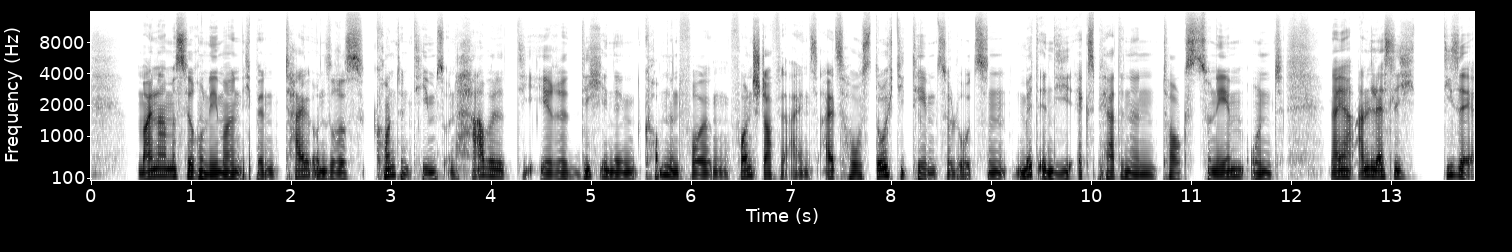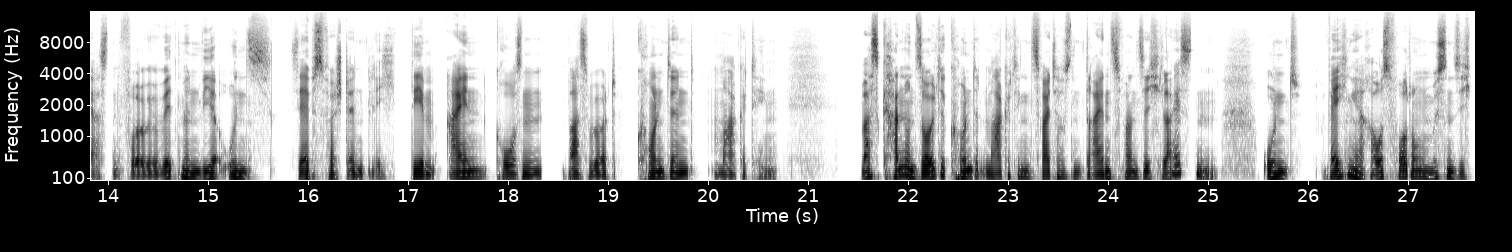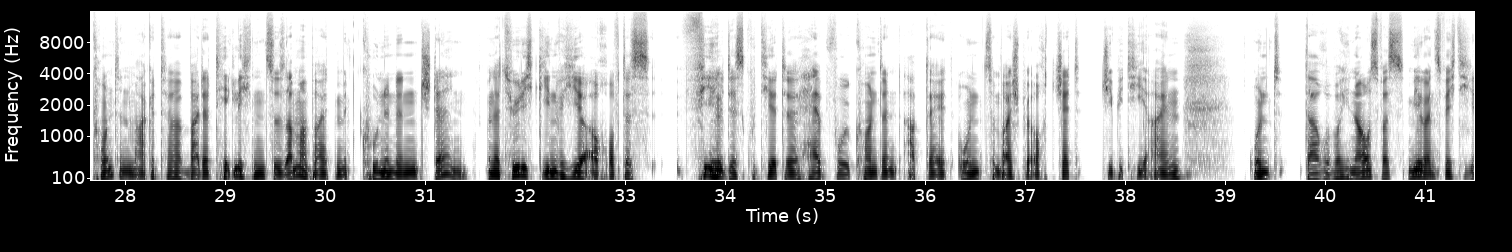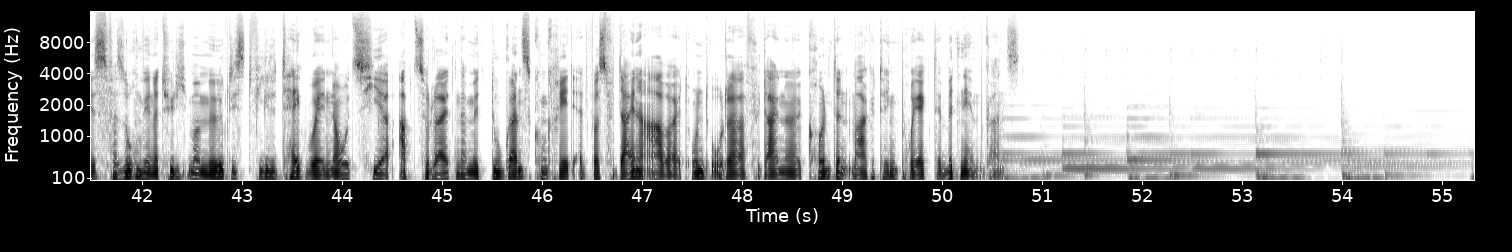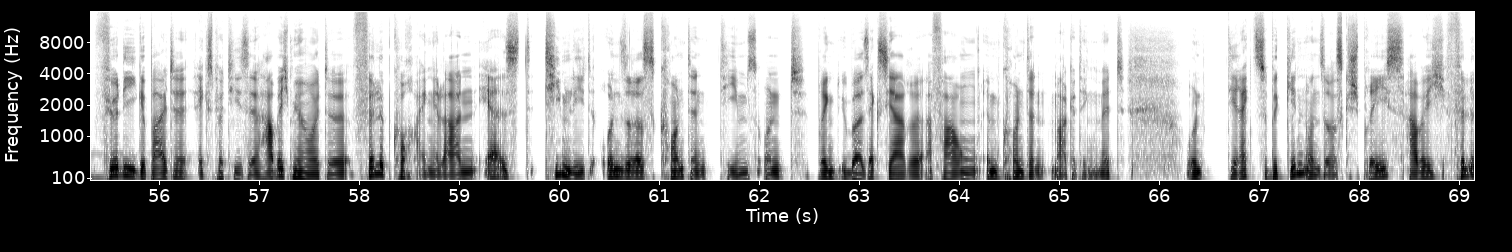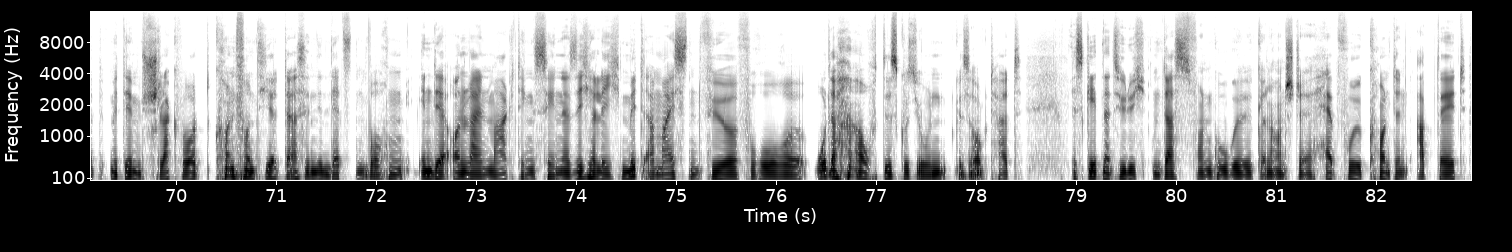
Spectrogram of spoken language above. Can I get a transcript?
Mein Name ist Cyril Lehmann, ich bin Teil unseres Content-Teams und habe die Ehre, dich in den kommenden Folgen von Staffel 1 als Host durch die Themen zu lotsen, mit in die Expertinnen-Talks zu nehmen und, naja, anlässlich dieser ersten Folge widmen wir uns selbstverständlich dem ein großen Buzzword Content Marketing. Was kann und sollte Content Marketing 2023 leisten? Und welchen Herausforderungen müssen sich Content Marketer bei der täglichen Zusammenarbeit mit Kundinnen stellen? Und natürlich gehen wir hier auch auf das viel diskutierte Helpful Content Update und zum Beispiel auch ChatGPT ein. Und Darüber hinaus, was mir ganz wichtig ist, versuchen wir natürlich immer möglichst viele Takeaway-Notes hier abzuleiten, damit du ganz konkret etwas für deine Arbeit und oder für deine Content-Marketing-Projekte mitnehmen kannst. Für die geballte Expertise habe ich mir heute Philipp Koch eingeladen. Er ist Teamlead unseres Content-Teams und bringt über sechs Jahre Erfahrung im Content-Marketing mit. Und direkt zu Beginn unseres Gesprächs habe ich Philipp mit dem Schlagwort konfrontiert, das in den letzten Wochen in der Online-Marketing-Szene sicherlich mit am meisten für Furore oder auch Diskussionen gesorgt hat. Es geht natürlich um das von Google gelaunchte Helpful Content Update.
